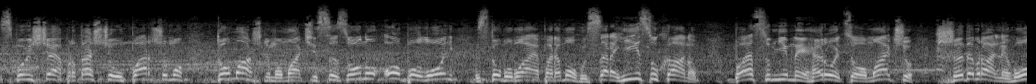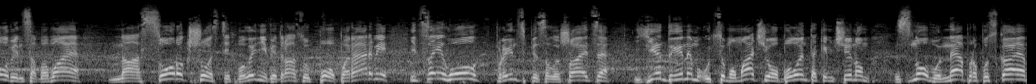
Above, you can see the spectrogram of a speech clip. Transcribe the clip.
сповіщає про те, що у першому домашньому матчі сезону оболонь здобуває перемогу. Сергій Суханов, безсумнівний герой цього матчу. Шедевральний гол він забиває на 46-й хвилині відразу по перерві. І цей гол, в принципі, залишається єдиним у цьому матчі. Оболонь таким чином знову не пропускає,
